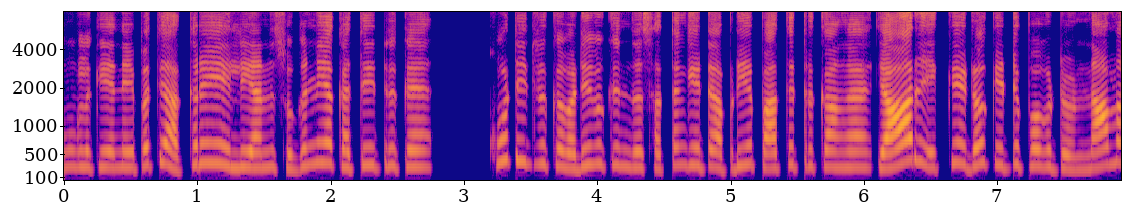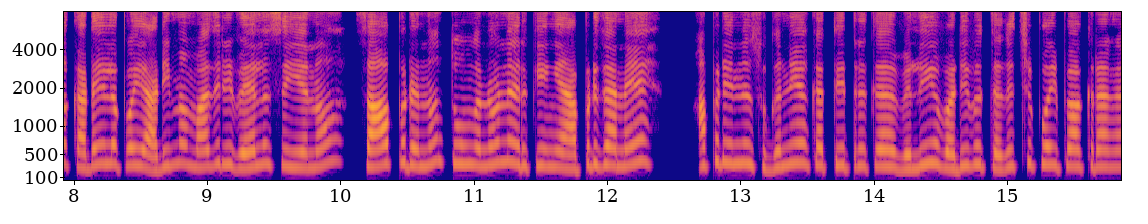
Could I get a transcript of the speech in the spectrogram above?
உங்களுக்கு என்னைய பத்தி அக்கறையே இல்லையான்னு சுகன்யா கத்திட்டு இருக்க கூட்டிட்டு இருக்க வடிவுக்கு இந்த சத்தம் கேட்டு அப்படியே பார்த்துட்டு இருக்காங்க. யாரு எக்கேடோ கெட்டு போகட்டும். நாம கடையில போய் அடிமை மாதிரி வேலை செய்யணும் சாப்பிடணும் தூங்கணும்னு இருக்கீங்க. அப்படிதானே அப்படின்னு சுகன்யா கத்திட்டு இருக்க வெளிய வடிவு தகச்சு போய் பாக்குறாங்க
